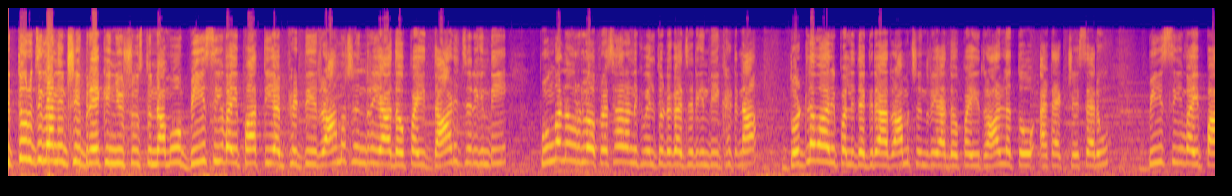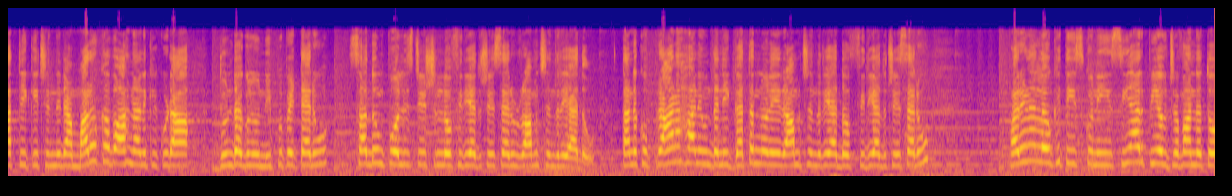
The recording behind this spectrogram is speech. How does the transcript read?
చిత్తూరు జిల్లా నుంచి బ్రేకింగ్ న్యూస్ చూస్తున్నాము. బీసీవై పార్టీ అభ్యర్థి రామచంద్ర యాదవ్ పై దాడి జరిగింది. పుంగనూరులో ప్రచారానికి వెళ్తుండగా జరిగింది ఈ ఘటన. దొడ్లవారిపల్లి దగ్గర రామచంద్ర యాదవ్ పై రాళ్ళతో అటాక్ చేశారు. బీసీవై పార్టీకి చెందిన మరొక వాహనానికి కూడా దుండగులు నిప్పు పెట్టారు. సదుం పోలీస్ స్టేషన్లో ఫిర్యాదు చేశారు రామచంద్ర యాదవ్. తనకు ప్రాణహాని ఉందని గతంలోనే రామచంద్ర యాదవ్ ఫిర్యాదు చేశారు. పరిగణలోకి తీసుకుని సిఆర్పీఎఫ్ జవాన్లతో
